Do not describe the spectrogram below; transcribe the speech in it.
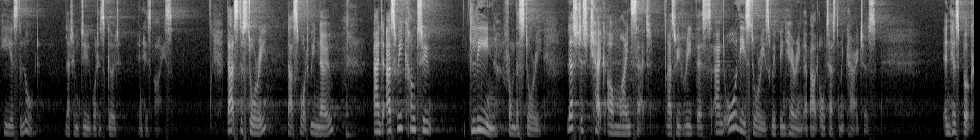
He is the Lord. Let him do what is good in his eyes. That's the story. That's what we know. And as we come to glean from the story, let's just check our mindset as we read this and all these stories we've been hearing about Old Testament characters. In his book,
